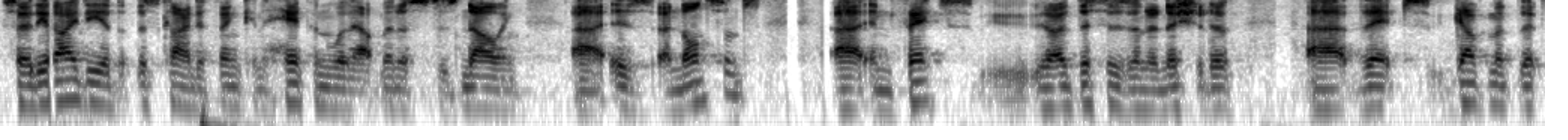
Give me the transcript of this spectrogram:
So the idea that this kind of thing can happen without ministers knowing uh, is a nonsense. Uh, in fact, you know, this is an initiative uh, that government that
